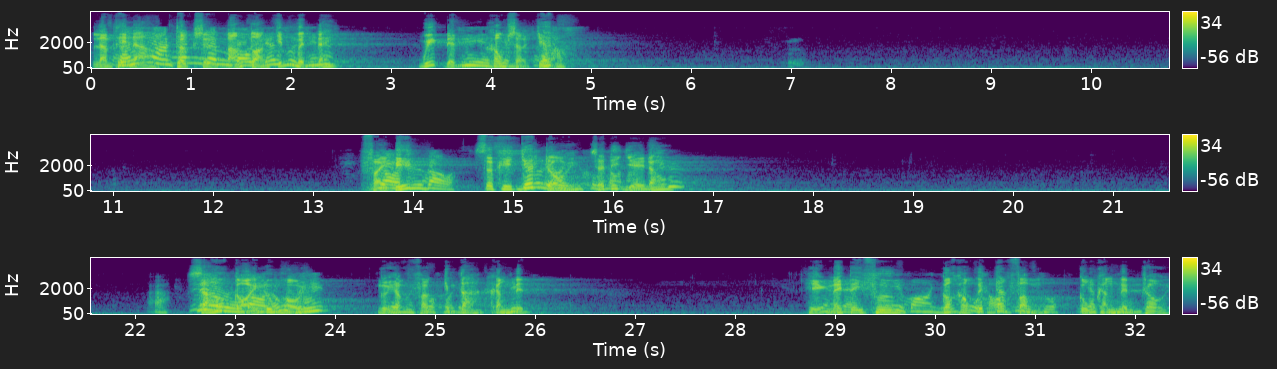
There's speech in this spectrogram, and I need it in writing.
làm thế nào thật sự bảo toàn chính mình đây? quyết định không sợ chết phải biết sau khi chết rồi sẽ đi về đâu. sáu cõi luân hồi? người học phật chúng ta khẳng định. Hiện nay tây phương có không ít tác phẩm cũng khẳng định rồi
